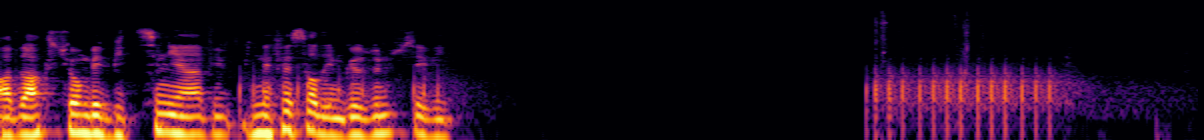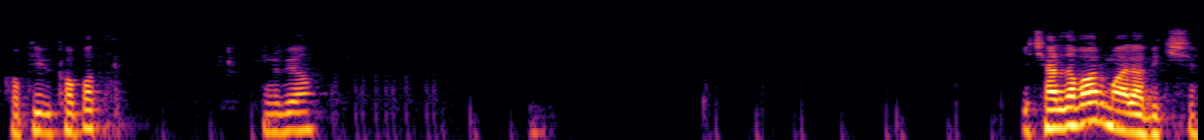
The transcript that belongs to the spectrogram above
Abi aksiyon bir bitsin ya. Bir, bir nefes alayım gözünü seveyim. Kapıyı bir kapat. Şunu bir al. İçeride var mı hala bir kişi?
